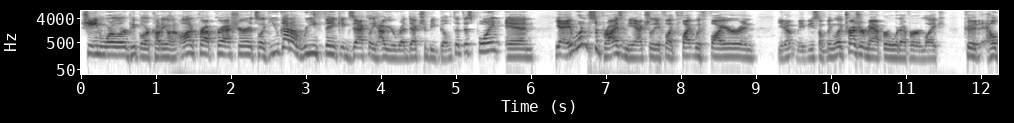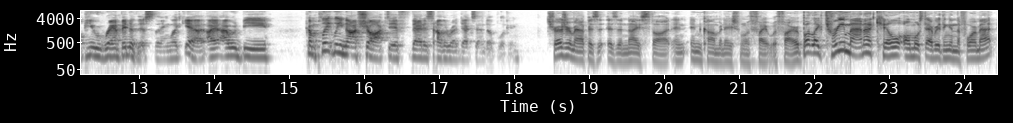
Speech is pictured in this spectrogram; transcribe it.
Chainwhirler people are cutting on on crop crasher it's like you got to rethink exactly how your red deck should be built at this point and yeah it wouldn't surprise me actually if like fight with fire and you know maybe something like treasure map or whatever like could help you ramp into this thing. Like yeah I, I would be completely not shocked if that is how the red decks end up looking Treasure map is is a nice thought in, in combination with fight with fire. But like three mana kill almost everything in the format.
